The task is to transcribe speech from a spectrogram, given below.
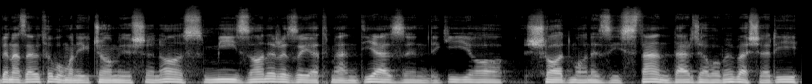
به نظر تو به عنوان یک جامعه شناس میزان رضایتمندی از زندگی یا شادمان زیستن در جوامع بشری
